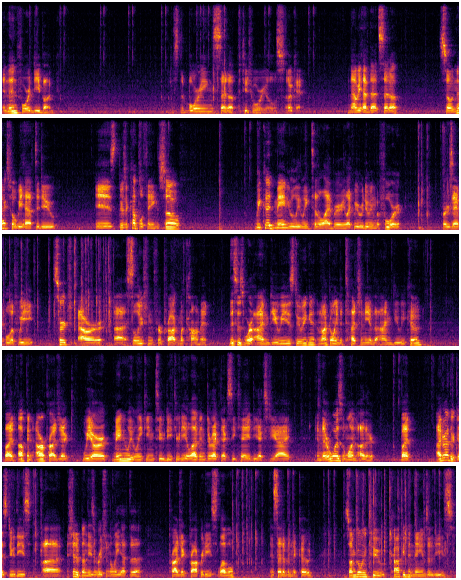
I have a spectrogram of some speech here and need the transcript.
and then for debug. The boring setup tutorials. Okay, now we have that set up. So next what we have to do is, there's a couple things. So we could manually link to the library like we were doing before. For example, if we search our uh, solution for Pragma Comment, this is where I'm ImGUI is doing it. I'm not going to touch any of the I'm ImGUI code, but up in our project, we are manually linking to D3D11, DirectXTK, DXGI, and there was one other, but I'd rather just do these, uh, I should have done these originally at the project properties level instead of in the code. So I'm going to copy the names of these.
